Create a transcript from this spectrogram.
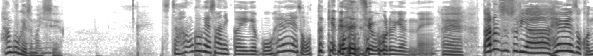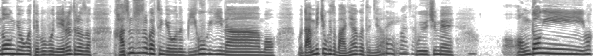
한국에서만 음. 있어요. 진짜 한국에 사니까 이게 뭐 해외에서 어떻게 되는지 모르겠네. 예, 다른 수술이야 해외에서 건너온 경우가 대부분이 예를 들어서 가슴 수술 같은 경우는 미국이나 뭐, 뭐 남미 쪽에서 많이 하거든요. 네. 맞아. 뭐 요즘에 엉덩이 확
